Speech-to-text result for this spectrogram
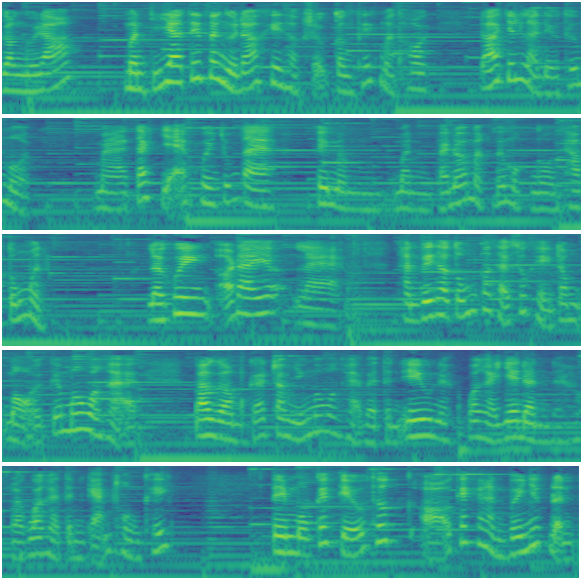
gần người đó. Mình chỉ giao tiếp với người đó khi thật sự cần thiết mà thôi. Đó chính là điều thứ 10 mà tác giả khuyên chúng ta khi mà mình phải đối mặt với một người thao túng mình. Lời khuyên ở đây là hành vi thao túng có thể xuất hiện trong mọi cái mối quan hệ bao gồm cả trong những mối quan hệ về tình yêu nè quan hệ gia đình nè hoặc là quan hệ tình cảm thuần khiết. Tìm một cái kiểu thức ở các cái hành vi nhất định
